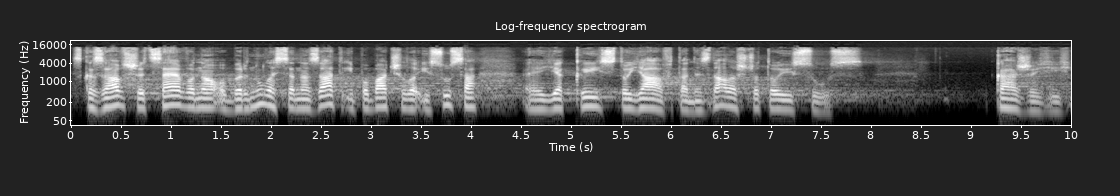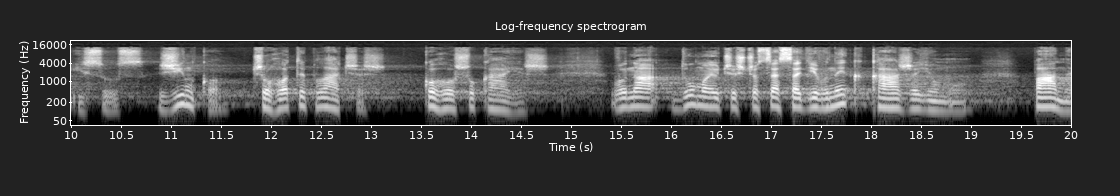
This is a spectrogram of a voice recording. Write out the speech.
Сказавши це, вона обернулася назад і побачила Ісуса, е, який стояв, та не знала, що то Ісус. Каже їй Ісус: Жінко, чого ти плачеш? Кого шукаєш? Вона, думаючи, що це садівник, каже йому: Пане,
